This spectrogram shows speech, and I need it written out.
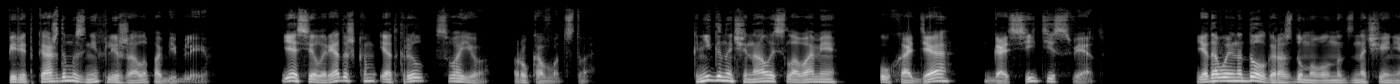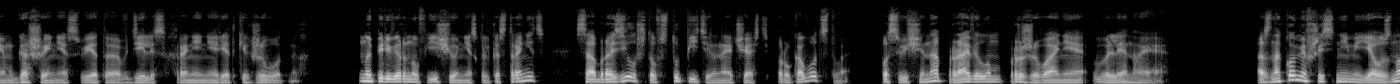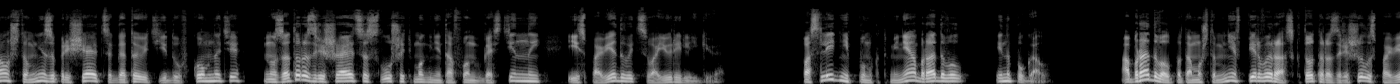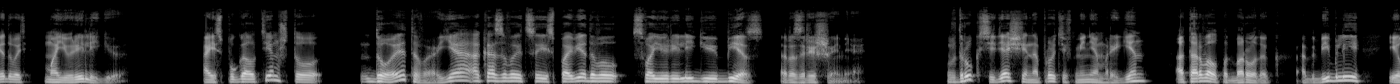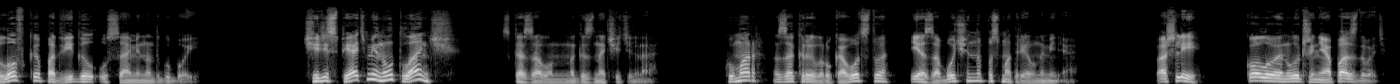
Перед каждым из них лежала по Библии. Я сел рядышком и открыл свое руководство. Книга начиналась словами Уходя, гасите свет. Я довольно долго раздумывал над значением гашения света в деле сохранения редких животных, но, перевернув еще несколько страниц, сообразил, что вступительная часть руководства посвящена правилам проживания в Ленуэ. Ознакомившись с ними, я узнал, что мне запрещается готовить еду в комнате, но зато разрешается слушать магнитофон в гостиной и исповедовать свою религию. Последний пункт меня обрадовал и напугал. Обрадовал, потому что мне в первый раз кто-то разрешил исповедовать мою религию. А испугал тем, что до этого я, оказывается, исповедовал свою религию без разрешения. Вдруг сидящий напротив меня Мриген оторвал подбородок от Библии и ловко подвигал усами над губой. «Через пять минут ланч», — сказал он многозначительно. Кумар закрыл руководство и озабоченно посмотрел на меня. «Пошли», Колуэн лучше не опаздывать.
